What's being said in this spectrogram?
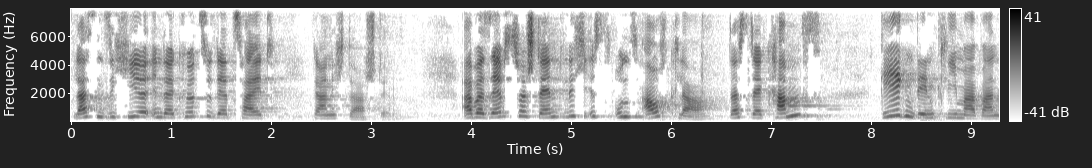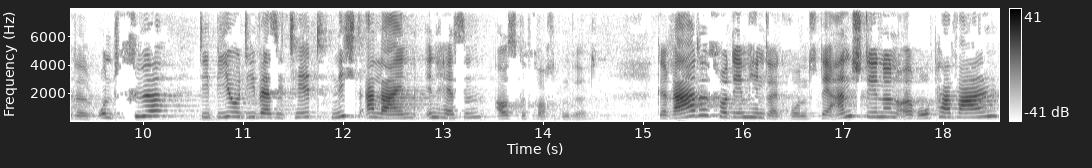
lassen sich hier in der Kürze der Zeit gar nicht darstellen. Aber selbstverständlich ist uns auch klar, dass der Kampf gegen den Klimawandel und für die Biodiversität nicht allein in Hessen ausgefochten wird. Gerade vor dem Hintergrund der anstehenden Europawahlen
